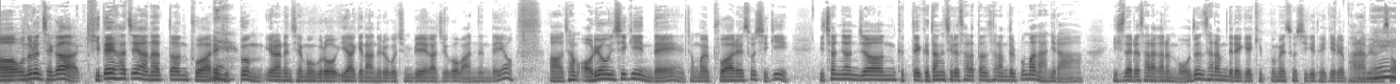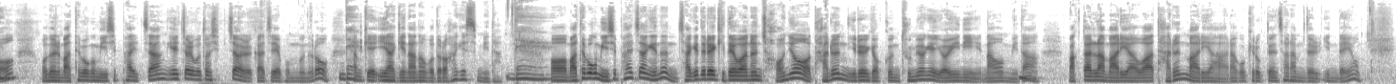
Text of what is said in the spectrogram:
어, 오늘은 제가 기대하지 않았던 부활의 네. 기쁨이라는 제목으로 이야기 나누려고 준비해 가지고 왔는데요. 어, 참 어려운 시기인데 정말 부활의 소식이 2000년 전 그때 그 당시를 살았던 사람들뿐만 아니라 이 시대를 살아가는 모든 사람들에게 기쁨의 소식이 되기를 바라면서 아멘. 오늘 마태복음 28장 1절부터 10절까지의 본문으로 네. 함께 이야기 나눠보도록 하겠습니다. 네. 어, 마태복음 28장에는 자기들의 기대와는 전혀 다른 일을 겪은 두 명의 여인이 나옵니다. 막달라 마리아와 다른 마리아라고 기록된 사람들인데요.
